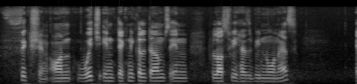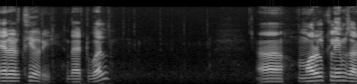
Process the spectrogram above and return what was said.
fiction on which in technical terms in philosophy has been known as error theory that well uh, moral claims are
